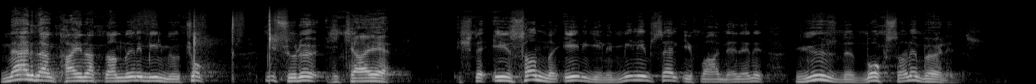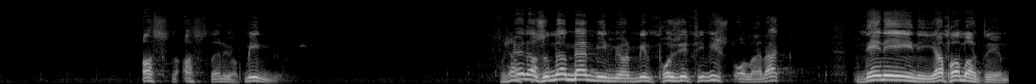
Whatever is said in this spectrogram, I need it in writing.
Nereden kaynaklandığını bilmiyor. Çok bir sürü hikaye. İşte insanla ilgili bilimsel ifadelerin yüzde doksanı böyledir. Aslı asları yok. Bilmiyoruz. Hocam En azından ben bilmiyorum. Bir pozitivist olarak deneyini yapamadığım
